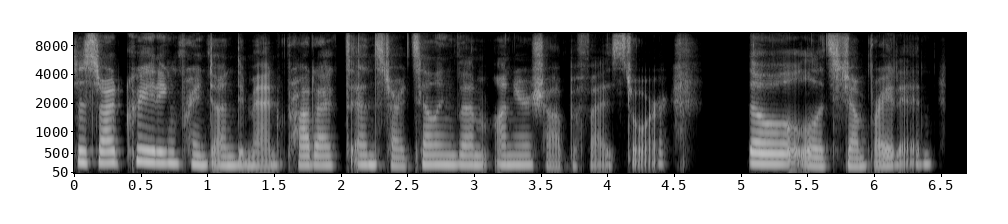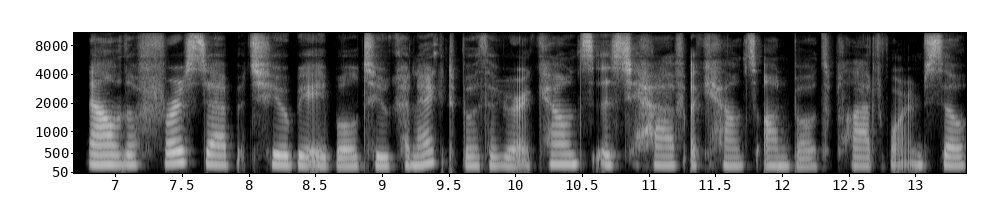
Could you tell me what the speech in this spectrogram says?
to start creating print-on-demand products and start selling them on your Shopify store. So let's jump right in. Now, the first step to be able to connect both of your accounts is to have accounts on both platforms. So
